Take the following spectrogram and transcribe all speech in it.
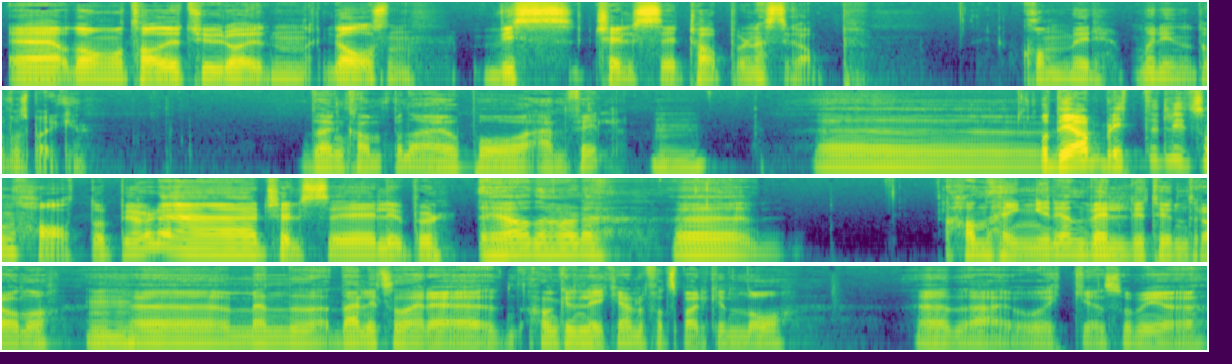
Eh, og Da må vi ta det i tur og orden. Gallosen, hvis Chelsea taper neste kamp, kommer Marino til å få sparken? Den kampen er jo på Anfield. Eh, Og det har blitt et litt sånn hatoppgjør, det, Chelsea-Liverpool. Ja, det har det. Eh, han henger i en veldig tynn tråd nå, Mm. Eh, men det er litt sånn herre Han kunne like gjerne fått sparken nå. Det er jo ikke så mye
